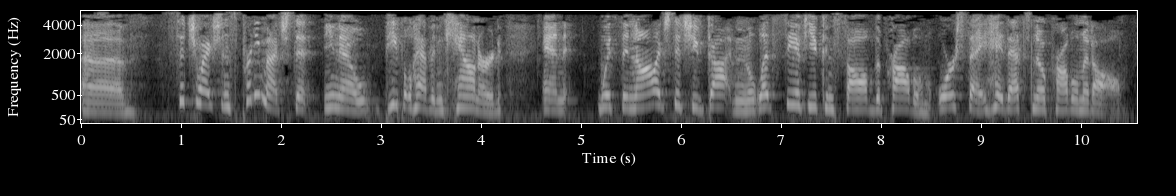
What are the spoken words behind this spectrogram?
uh, situations pretty much that, you know, people have encountered and with the knowledge that you've gotten, let's see if you can solve the problem or say, hey, that's no problem at all.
